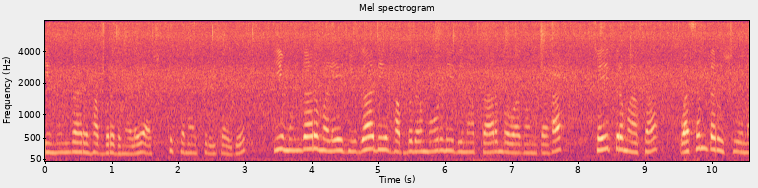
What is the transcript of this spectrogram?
ಈ ಮುಂಗಾರು ಹಬ್ಬದ ಮಳೆ ಅಷ್ಟು ಚೆನ್ನಾಗಿ ಸುರಿತಾ ಇದೆ. ಈ ಮುಂಗಾರು ಮಳೆ ಯುಗಾದಿ ಹಬ್ಬದ ಮೂರನೇ ದಿನ ಪ್ರಾರಂಭವಾಗುವಂತಹ ಚೈತ್ರ ಮಾಸ ವಸಂತ ಋತುವಿನ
